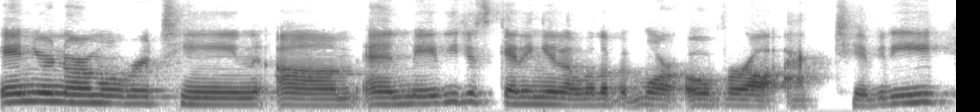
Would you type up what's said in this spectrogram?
in your normal routine um, and maybe just getting in a little bit more overall activity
